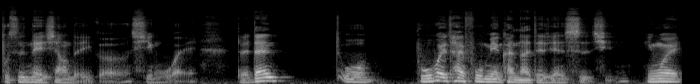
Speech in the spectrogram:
不是内向的一个行为。对，但我不会太负面看待这件事情，因为。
